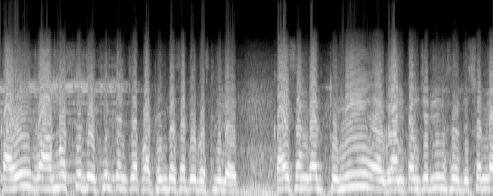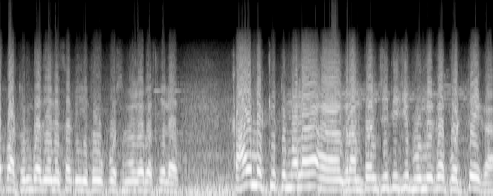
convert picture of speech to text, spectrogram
काही ग्रामस्थ देखील त्यांच्या पाठिंब्यासाठी बसलेले आहेत. काय सांगाल तुम्ही ग्रामपंचायतीच्या सदस्यांना पाठिंबा देण्यासाठी इथं उपोषणाला बसलेले आहेत. काय नक्की तुम्हाला ग्रामपंचायतीची भूमिका पडते का?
